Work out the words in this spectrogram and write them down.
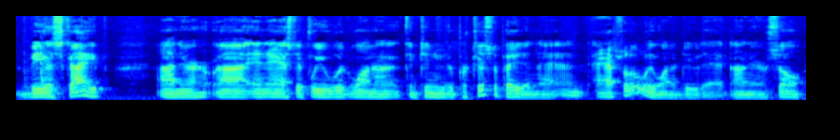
via Skype on there uh, and asked if we would want to continue to participate in that and absolutely want to do that on there. So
